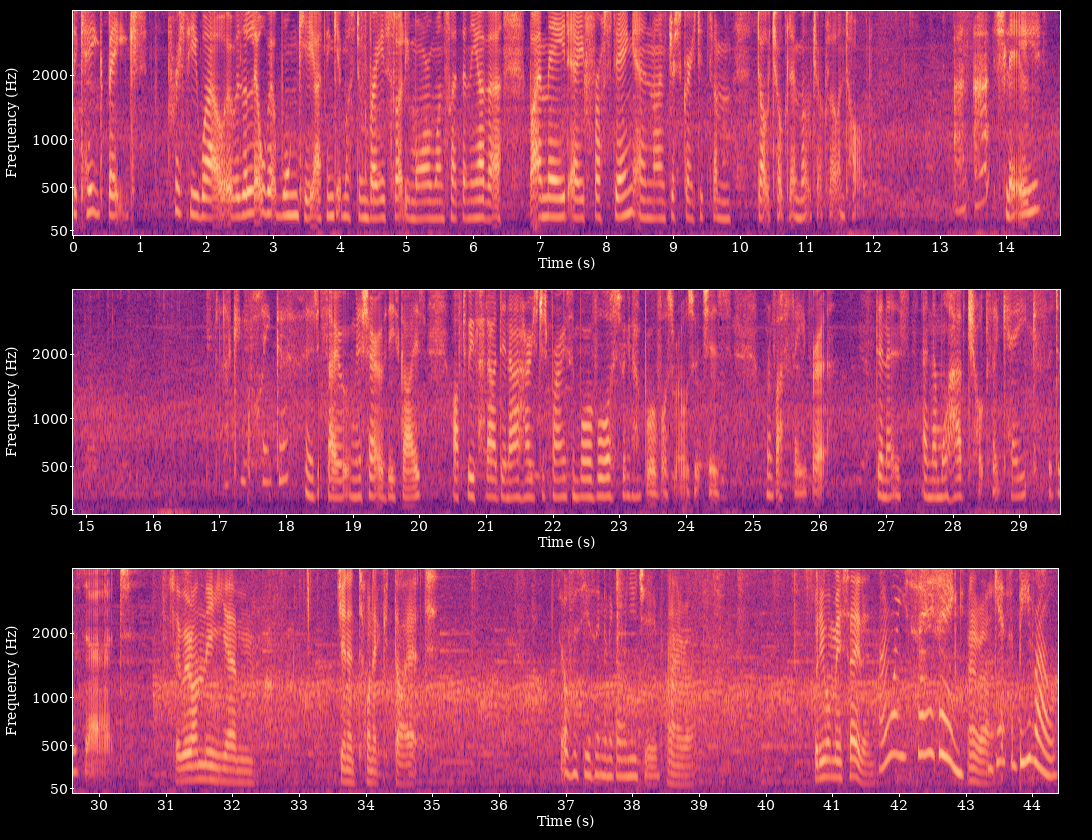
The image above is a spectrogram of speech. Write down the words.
The cake baked pretty well. It was a little bit wonky. I think it must have raised slightly more on one side than the other. But I made a frosting and I've just grated some dark chocolate and milk chocolate on top. And actually, looking quite good. So I'm going to share it with these guys after we've had our dinner. Harry's just borrowing some boerewors. We're going to have boerewors rolls, which is one of our favourite dinners and then we'll have chocolate cake for dessert. So we're on the um, gin and tonic diet. So obviously isn't going to go on YouTube. All right. What do you want me to say then? I don't want you to say anything. All right. You get some B-roll.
